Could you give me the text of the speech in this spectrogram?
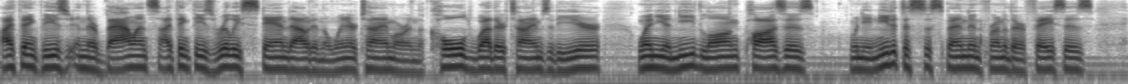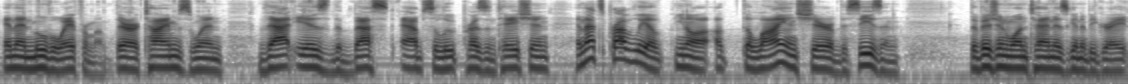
I think these, in their balance, I think these really stand out in the wintertime or in the cold weather times of the year when you need long pauses, when you need it to suspend in front of their faces and then move away from them. There are times when that is the best absolute presentation and that's probably a, you know, a, the lion's share of the season. The Vision 110 is gonna be great.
